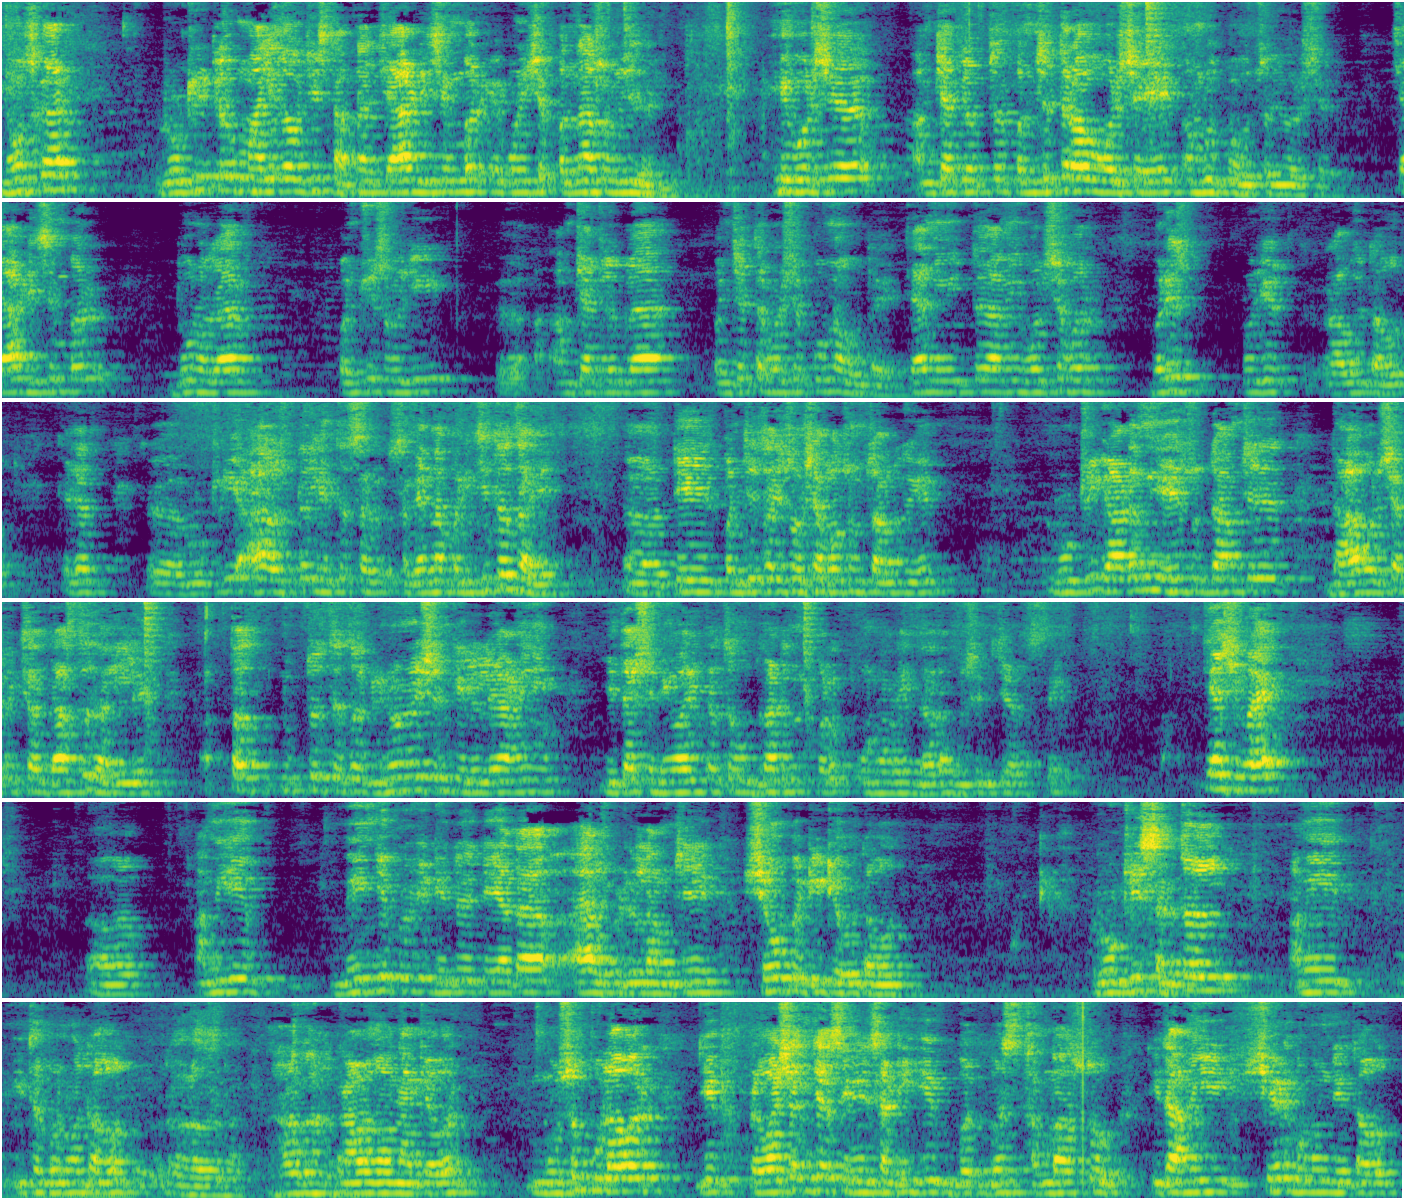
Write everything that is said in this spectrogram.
नमस्कार. Rotary club मालेगावची स्थापना चार डिसेंबर एकोणीसशे पन्नास रोजी झाली. हे वर्ष आमच्या क्लबचं पंच्याहत्तरावं वर्ष आहे. अमृत महोत्सवी वर्ष चार डिसेंबर दोन हजार पंचवीस रोजी आमच्या क्लबला पंच्याहत्तर वर्ष पूर्ण होत आहे. त्यानिमित्त आम्ही वर्षभर बरेच प्रोजेक्ट राबवत आहोत. त्याच्यात रोटरी आय हॉस्पिटल हे तर सग सगळ्यांना परिचितच आहे. ते पंचेचाळीस वर्षापासून चालू आहे. रोटरी गार्डन हे सुद्धा आमचे दहा वर्षापेक्षा जास्त झालेले आत्ता नुकतंच त्याचं रिनोव्हेशन केलेलं आहे आणि येत्या शनिवारी त्याचं उद्घाटन परत होणार आहे दादा भुसेनच्या हस्ते. त्याशिवाय आम्ही जे मेन जे प्रोजेक्ट घेतोय ते आता आय हॉस्पिटलला आमचे शवपेटी ठेवत आहोत. रोटरी सर्कल आम्ही इथं बनवत आहोत. रावळगाव नाक्यावर. मोसम पुलावर जे प्रवाशांच्या सेवेसाठी जे ब बस थांबा असतो तिथं आम्ही शेड बनवून देत आहोत.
